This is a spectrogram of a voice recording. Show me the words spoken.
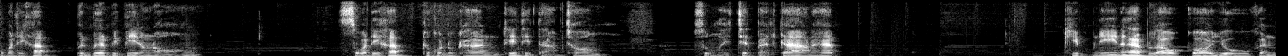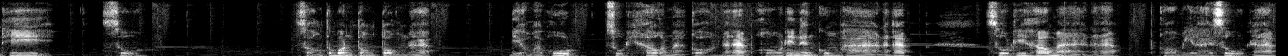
สวัสดีครับเพื่อนๆพี่ๆน้องๆ สวัสดีครับทุกคนทุกท่านที่ติดตามช่องสวย789 นะครับ คลิปนี้นะครับเราก็อยู่กันที่สูตร 2ตำบลตรงๆนะครับ เดี๋ยวมาพูดสูตรที่เข้ากันมาก่อนนะครับ ของวันที่ 1 กุมภานะครับ สูตรที่เข้ามานะครับ ก็มีหลายสูตรนะครับ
